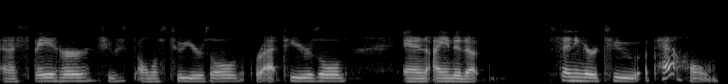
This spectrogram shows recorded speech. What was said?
and I spayed her. She was almost two years old, or at two years old, and I ended up sending her to a pet home.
